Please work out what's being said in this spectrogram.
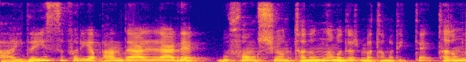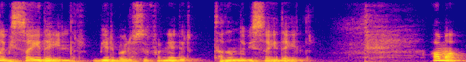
Paydayı sıfır yapan değerlerde bu fonksiyon tanımlı mıdır matematikte? Tanımlı bir sayı değildir. 1 bölü 0 nedir? Tanımlı bir sayı değildir. Ama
